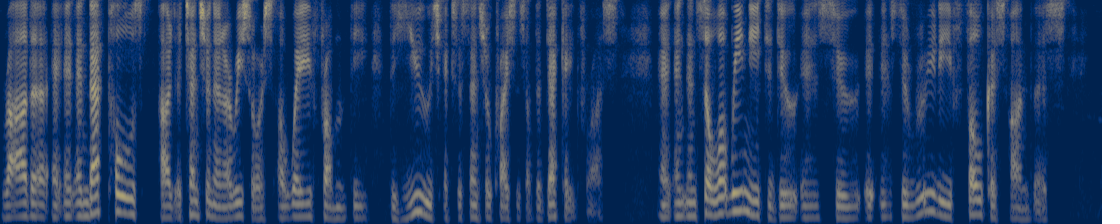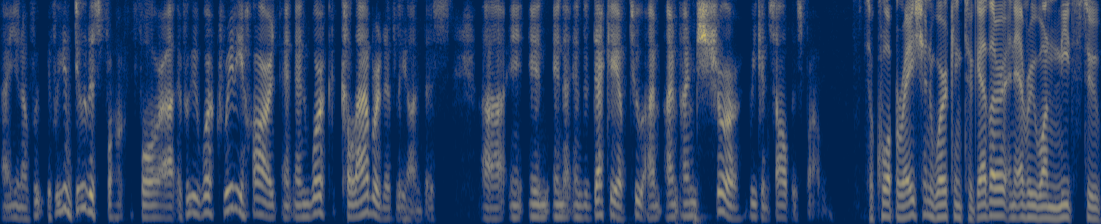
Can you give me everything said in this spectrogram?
rather and, and, that pulls our attention and our resource away from the the huge existential crisis of the decade for us and, and, and so what we need to do is to is to really focus on this. Uh, you know if we, if we can do this for for uh, if we work really hard and, and work collaboratively on this uh, in in in the decade of two I'm, I'm i'm sure we can solve this problem. So cooperation working together and everyone needs to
